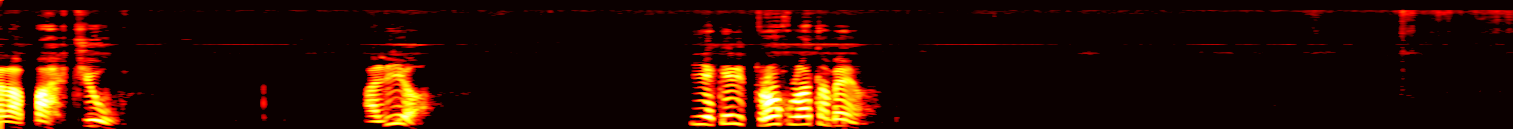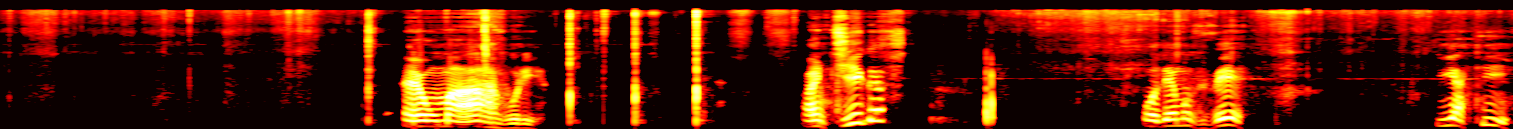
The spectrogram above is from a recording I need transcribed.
Ela partiu ali, ó. E aquele tronco lá também, ó. É uma árvore antiga. Podemos ver que aqui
